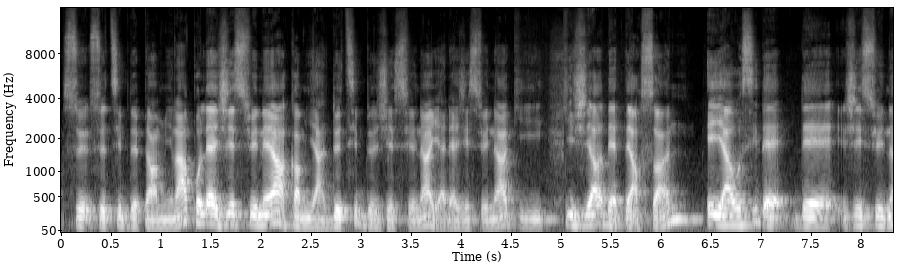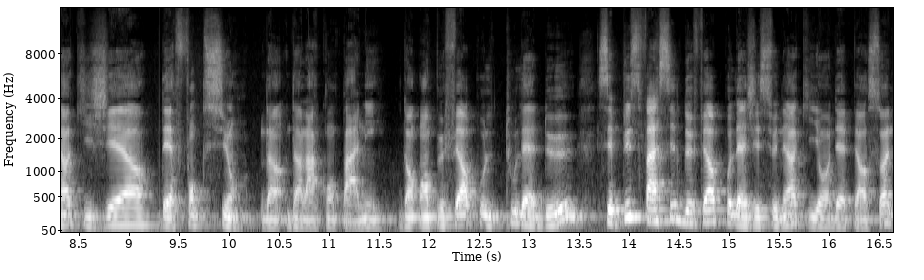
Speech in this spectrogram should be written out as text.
ce, ce, type de permis-là. Pour les gestionnaires, comme il y a deux types de gestionnaires, il y a des gestionnaires qui, qui gèrent des personnes et il y a aussi des, gestionnaires qui gèrent des fonctions dans, dans la compagnie. Donc, on peut faire pour tous les deux. C'est plus facile de faire pour les gestionnaires qui ont des personnes.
